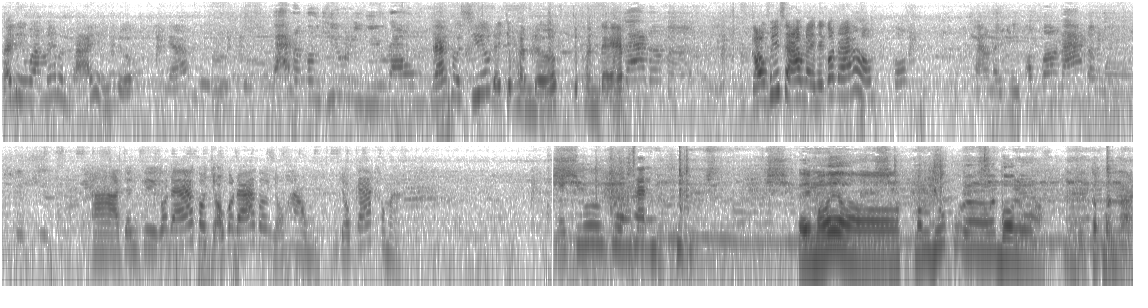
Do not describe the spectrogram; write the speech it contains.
Phải đi qua mé bên phải thì mới được. Dạ, đá nó con xíu đi nhiều đâu. Đá thôi xíu để chụp hình được chụp hình đẹp. Đá đó mà. Còn phía sau này thì có đá không? Cô sau này thì không có đá đâu mà trên kia. À trên kia có đá có chỗ có đá có chỗ không chỗ cát không à ngày chưa chưa thanh. Đây mới ờ, mắm vuốt của ờ, mấy bơ luôn à? Được cấp bình à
